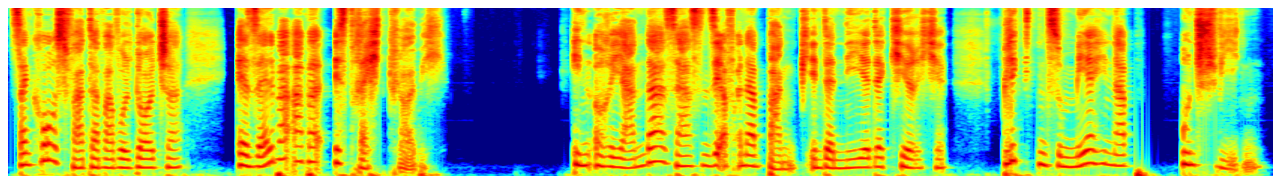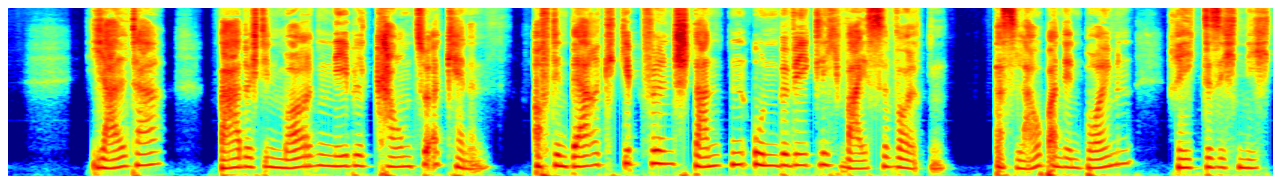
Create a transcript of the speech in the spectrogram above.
sein Großvater war wohl Deutscher. Er selber aber ist rechtgläubig. In Orianda saßen sie auf einer Bank in der Nähe der Kirche, blickten zum Meer hinab und schwiegen. Jalta war durch den Morgennebel kaum zu erkennen. Auf den Berggipfeln standen unbeweglich weiße Wolken. Das Laub an den Bäumen regte sich nicht.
